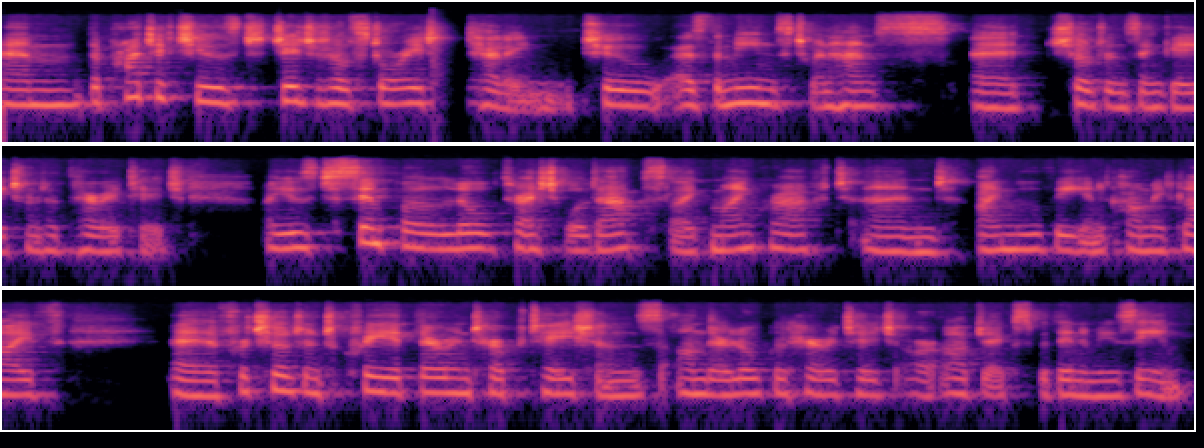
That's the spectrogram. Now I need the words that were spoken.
Um, the project used digital storytelling to as the means to enhance uh, children's engagement with heritage. I used simple low threshold apps like Minecraft and iMovie and Comic Life uh, for children to create their interpretations on their local heritage or objects within a museum.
